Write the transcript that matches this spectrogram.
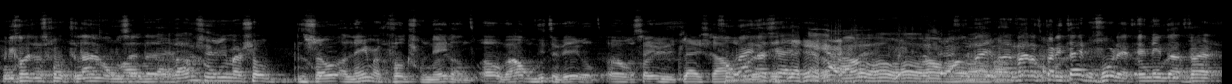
Maar die gozer was gewoon te lui om zijn... eh, waarom zijn jullie maar zo, zo alleen maar gefocust op Nederland? Oh, waarom niet de wereld? Oh, wat zijn jullie klein schaal? Voor mij als jij... Ja, Voor mij, waar, waar dat kwaliteit bevordert en inderdaad waar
